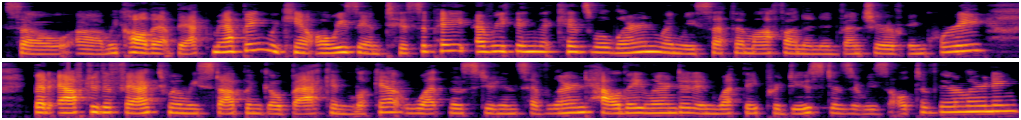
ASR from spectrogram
So uh, we call that back mapping. We can't always anticipate everything that kids will learn when we set them off on an adventure of inquiry. But after the fact, when we stop and go back and look at what those students have learned, how they learned it, and what they produced as a result of their learning,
